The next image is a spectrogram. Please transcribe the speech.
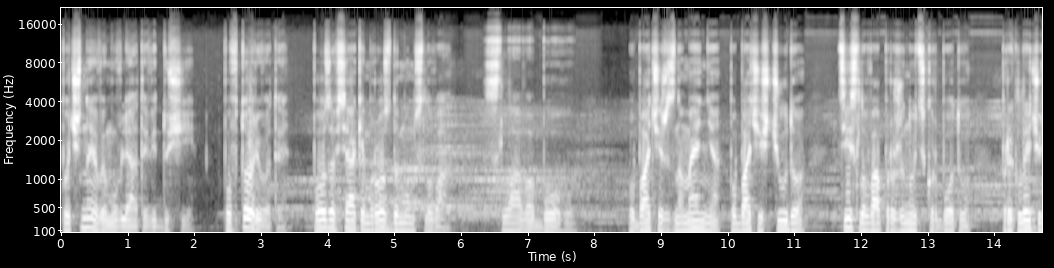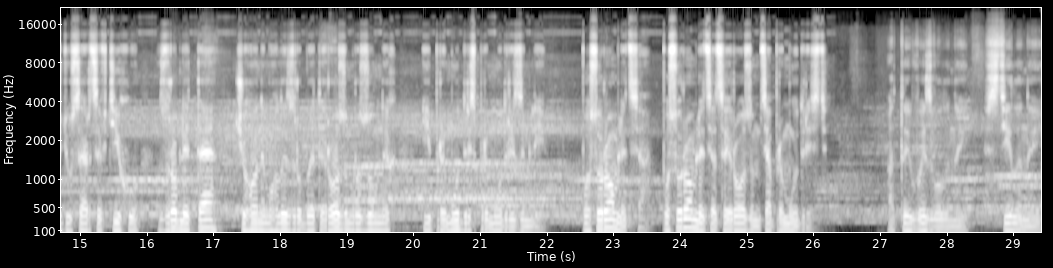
почни вимовляти від душі, повторювати поза всяким роздумом слова. Слава Богу! Побачиш знамення, побачиш чудо, ці слова проженуть скорботу, прикличуть у серце втіху, зроблять те, чого не могли зробити розум розумних і премудрість премудрі землі. Посоромляться, посоромляться цей розум, ця премудрість. А ти визволений, встілений,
